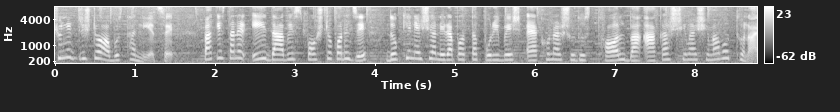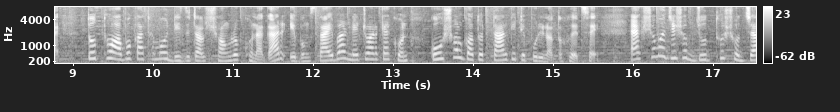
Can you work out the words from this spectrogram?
সুনির্দিষ্ট অবস্থান নিয়েছে। পাকিস্তানের এই দাবি স্পষ্ট করে যে দক্ষিণ এশিয়া নিরাপত্তা পরিবেশ এখন আর শুধু স্থল বা আকাশ সীমায় সীমাবদ্ধ নয়, তথ্য অবকাঠামো, ডিজিটাল সংরক্ষণাগার এবং সাইবার নেটওয়ার্ক এখন কৌশলগত টার্গেটে পরিণত হয়েছে। একসময় যেসব যুদ্ধসজ্জা,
